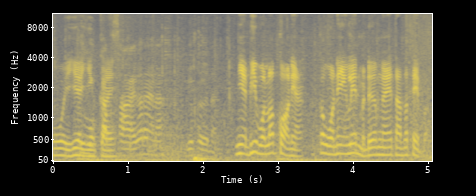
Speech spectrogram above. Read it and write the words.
อ้ยเฮียยิงไกลพี่วกบซ้ายก็ได้นะยูเทิร์นอะเนี่ยพี่วนรอบก่อนเนี่ยก็วนให้เองเล่นเหมือนเดิมไงตามสเต็ปอะ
